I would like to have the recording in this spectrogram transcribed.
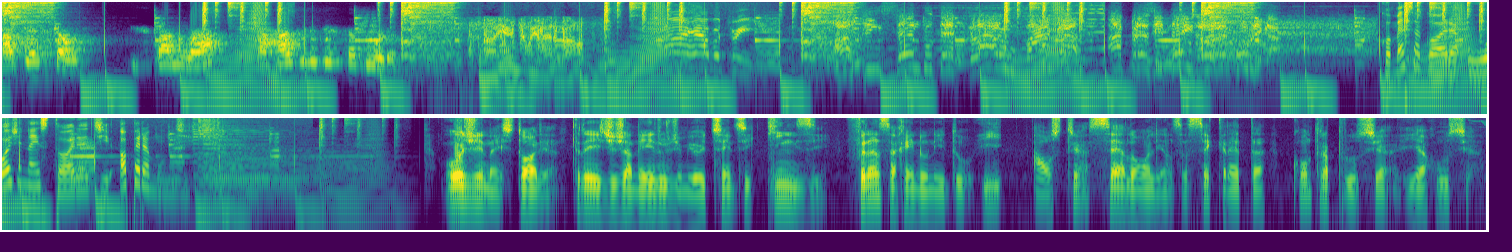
Atenção, está no ar a Rádio Libertadora. Assim sendo, declaro vaga a presidência da República. Começa agora o Hoje na História de Ópera Mundi. Hoje na história, 3 de janeiro de 1815, França, Reino Unido e Áustria selam aliança secreta contra a Prússia e a Rússia.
